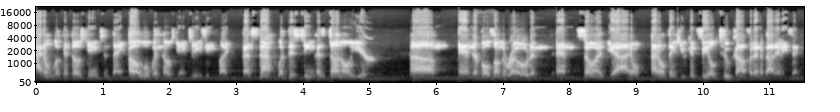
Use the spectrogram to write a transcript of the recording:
I don't look at those games and think, "Oh, we'll win those games easy." Like that's not what this team has done all year. Um, and they're both on the road, and and so uh, yeah, I don't I don't think you can feel too confident about anything.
